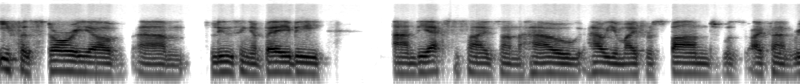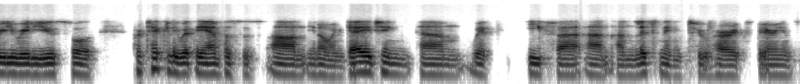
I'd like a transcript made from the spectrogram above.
Aoife's story of um, losing a baby and the exercise on how how you might respond was I found really really useful, particularly with the emphasis on you know engaging um, with Aoife and, and listening to her experience,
